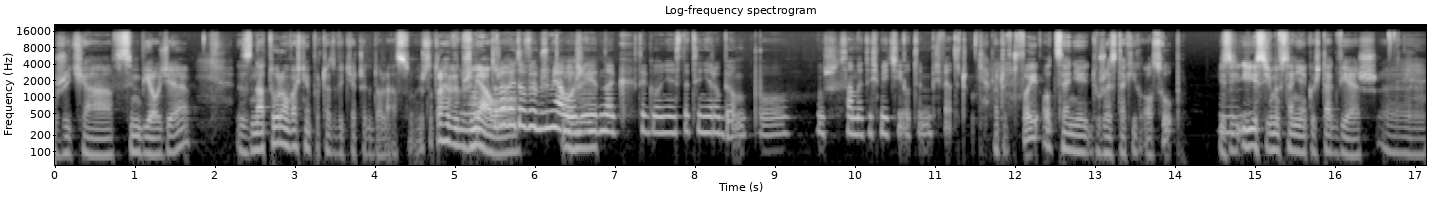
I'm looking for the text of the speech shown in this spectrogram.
życia w symbiozie z naturą właśnie podczas wycieczek do lasu. Już to trochę wybrzmiało. No, trochę to wybrzmiało, mhm. że jednak tego niestety nie robią, bo już same te śmieci o tym świadczą. A czy w Twojej ocenie dużo jest takich osób? Jest, mm. Jesteśmy w stanie jakoś tak, wiesz. Yy...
